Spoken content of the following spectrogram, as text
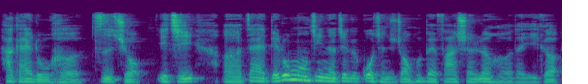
他该如何自救？以及呃，在跌入梦境的这个过程之中，会不会发生任何的一个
